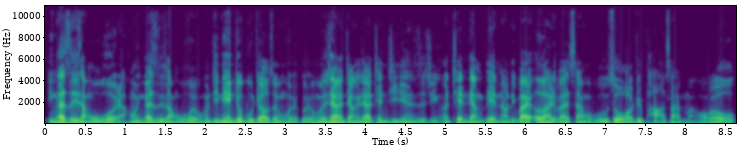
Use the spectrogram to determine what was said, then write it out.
应该是一场误会啦，我应该是一场误会。我们今天就不校正回归，我们现在讲一下前几天的事情。呃，前两天呢，礼拜二还礼拜三，我不是说我要去爬山嘛，我 要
